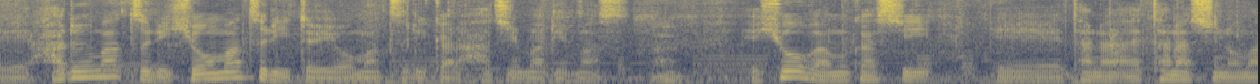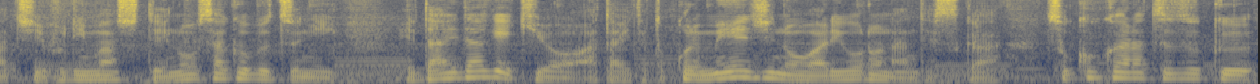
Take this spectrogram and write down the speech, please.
えー春祭り氷祭りというお祭りから始まります、えー氷が昔、えー、田無の町に降りまして農作物にえー大打撃を与えたと。これ明治の終わり頃なんですがそこから続く、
